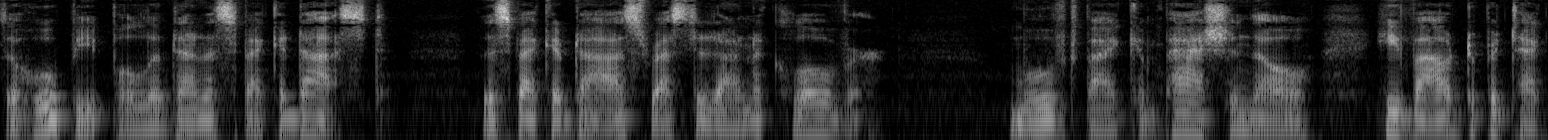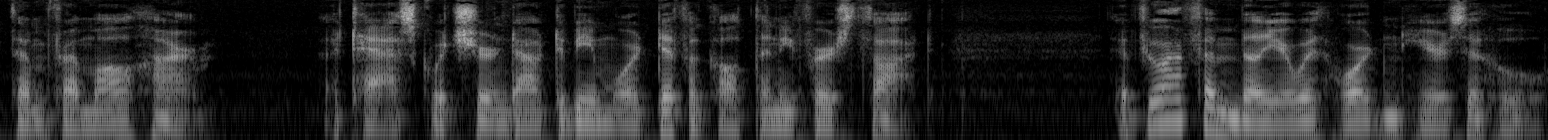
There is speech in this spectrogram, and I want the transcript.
The Who people lived on a speck of dust. The speck of dust rested on a clover. Moved by compassion, though, he vowed to protect them from all harm, a task which turned out to be more difficult than he first thought. If you are familiar with Horton Hears a Who,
